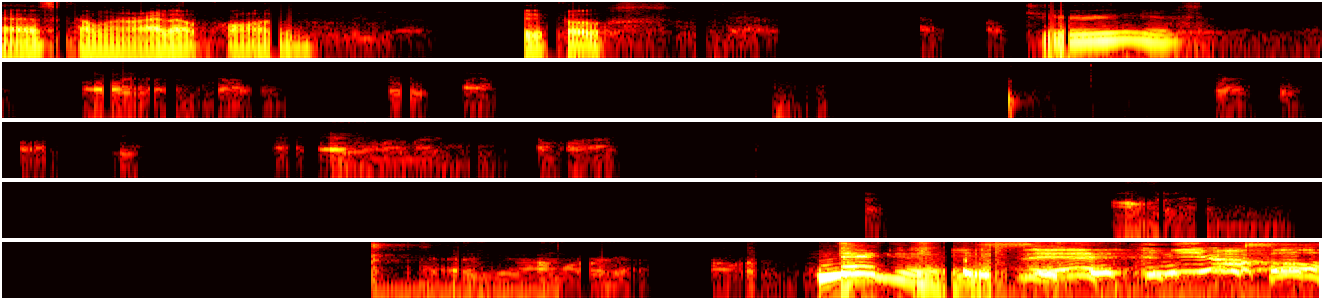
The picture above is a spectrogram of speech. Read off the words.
Yeah, that's coming right up on pretty close. Sure Nigga, You said, yo,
